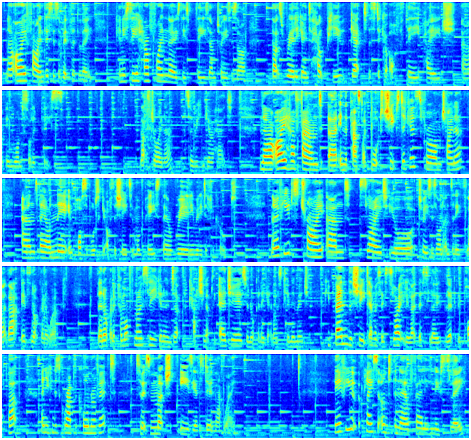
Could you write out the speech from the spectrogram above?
Now I find this is a bit fiddly. Can you see how fine nosed these, these um, tweezers are? That's really going to help you get the sticker off the page um, in one solid piece. That's dry now, so we can go ahead. Now I have found uh, in the past I've bought cheap stickers from China and they are near impossible to get off the sheet in one piece. They are really, really difficult. Now if you just try and slide your tweezers on underneath like that, it's not going to work. They're not going to come off nicely, you're going to end up catching up the edges, you're not going to get a nice clean image. If you bend the sheet ever so slightly like this, look, they pop up and you can just grab the corner of it, so it's much easier to do it that way. If you place it onto the nail fairly loosely,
